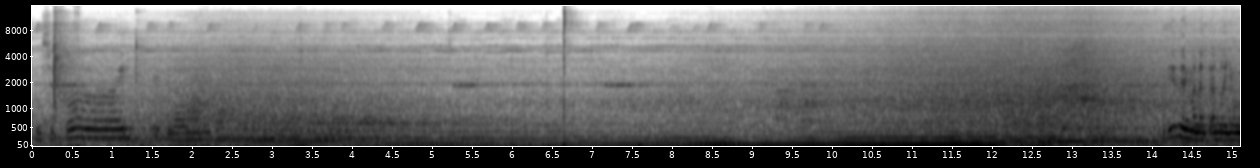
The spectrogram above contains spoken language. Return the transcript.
Si Sikoy. Wait lang. Rin man nag-ano yung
